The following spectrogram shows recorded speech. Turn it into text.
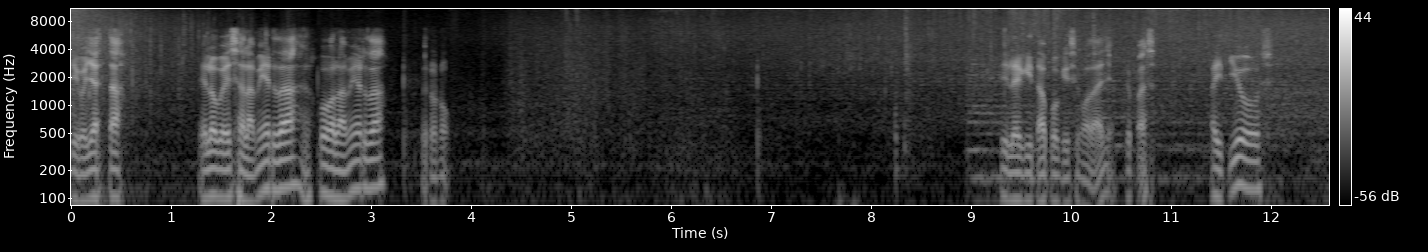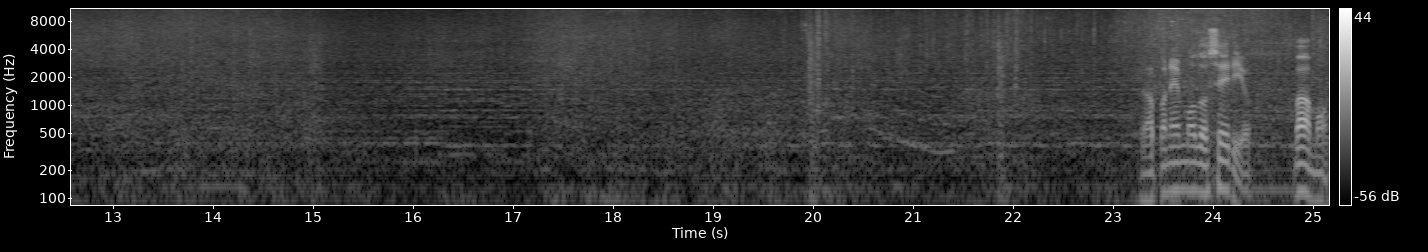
Digo, ya está. El OBS a la mierda, el juego a la mierda, pero no. Y le he quitado poquísimo daño. ¿Qué pasa? ¡Ay, Dios! Me va a poner en modo serio. Vamos.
